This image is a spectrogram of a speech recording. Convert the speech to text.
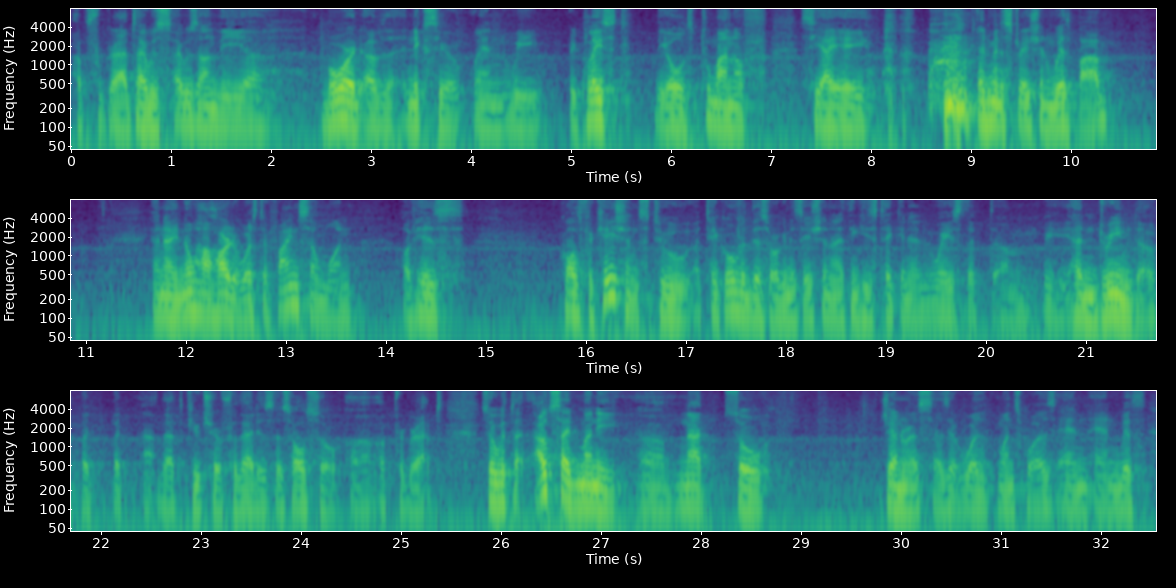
up for grabs. I was, I was on the uh, board of the NCEEER when we replaced the old Toumanoff CIA administration with Bob. And I know how hard it was to find someone of his qualifications to take over this organization, and I think he's taken it in ways that um, we hadn't dreamed of. But but uh, that future for that is is also uh, up for grabs. So with the outside money um, not so generous as it was once was, and and with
